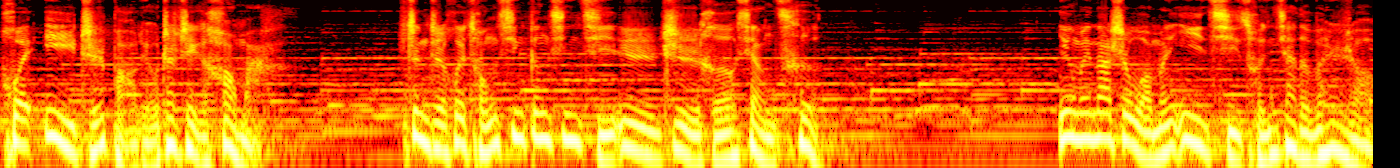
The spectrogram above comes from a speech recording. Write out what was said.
会一直保留着这个号码，甚至会重新更新起日志和相册，因为那是我们一起存下的温柔。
